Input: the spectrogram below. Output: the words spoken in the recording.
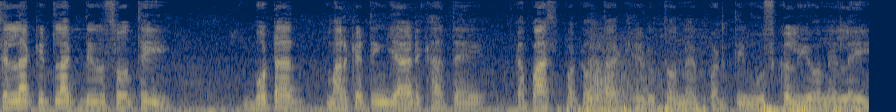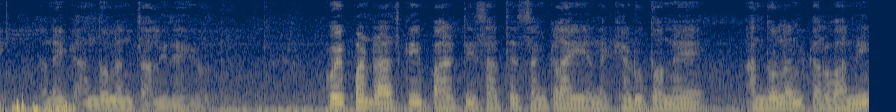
છેલ્લા કેટલાક દિવસોથી બોટાદ માર્કેટિંગ યાર્ડ ખાતે કપાસ પકવતા ખેડૂતોને પડતી મુશ્કેલીઓને લઈ અને એક આંદોલન ચાલી રહ્યું હતું. કોઈ પણ રાજકીય પાર્ટી સાથે સંકળાઈ અને ખેડૂતોને આંદોલન કરવાની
